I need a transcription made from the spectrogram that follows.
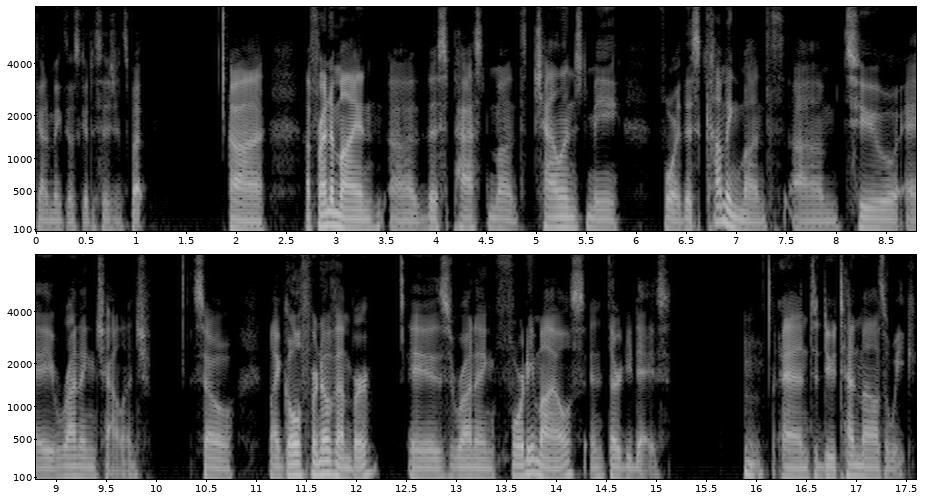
gotta make those good decisions. But uh a friend of mine uh this past month challenged me for this coming month um to a running challenge. So my goal for november is running 40 miles in 30 days Mm. and to do 10 miles a week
